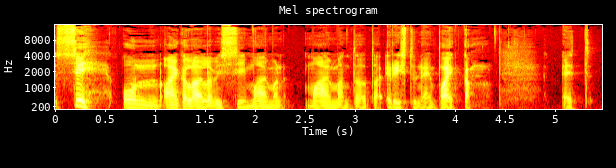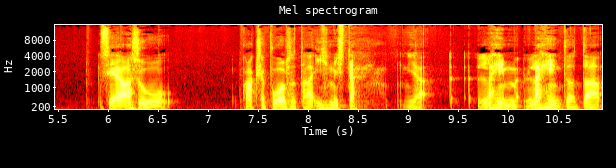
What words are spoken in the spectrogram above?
se on aika lailla vissiin maailman, maailman tuota, eristynein paikka. Et siellä asuu 2500 ihmistä ja lähin, lähin tota,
